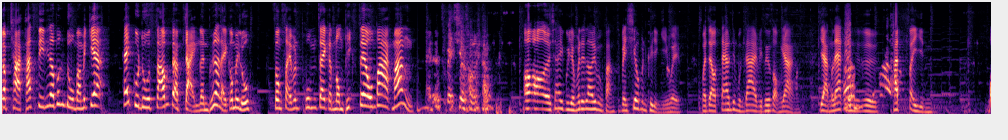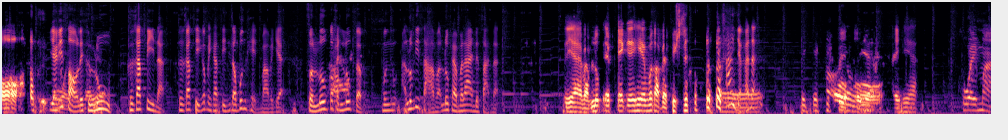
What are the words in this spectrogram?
กับฉากคัสซีนที่เราเพิ่งดูมาเมื่อกี้ ให้กูดูซ้ำแบบจ่ายเงินเพื่ออะไรก็ไม่รู้ สงสัยมันภูมิใจกับนมพิกเซลมากมั้งไอ้นั่นสเปเชียลของเราอ๋ออ๋อเออใช่กูยังไม่ได้เล่าให้มึงฟังสเปเชียลมันคืออย่างนี้เว้ยมันจะเอาแต้มที่มึงได้ไปซื้อ2อย่าง อย่างแรกเลยคือคัตซีน อ๋ออย่างที่สองเลยคือรูปคือคัตซีนอะคือคัตซีนก็เป็นคัตซีนที่เราเพิ่งเห็นมาเมื่อกี้ส่วนรูปก็เป็นรูปแบบมึงรูปที่สามอะรูปแพมเบล่าแอนเดอร์สันอะไม่ใช่แบบรูป FX ไอ้เฮียเมื่อก่อนแบบพิกเซลใช่อย่างนั้นอะเอ็กเอ็กโอ้โอ้โหไอ้เฮียควยหมา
